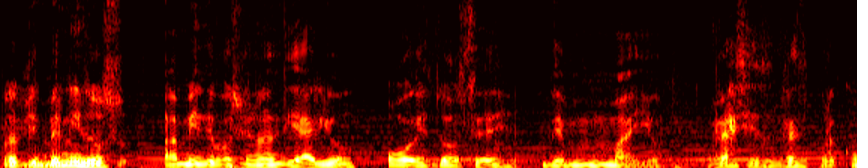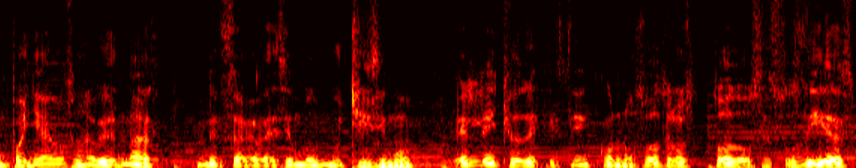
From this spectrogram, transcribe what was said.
Pues bienvenidos a mi devocional diario, hoy 12 de mayo. Gracias, gracias por acompañarnos una vez más. Les agradecemos muchísimo el hecho de que estén con nosotros todos estos días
